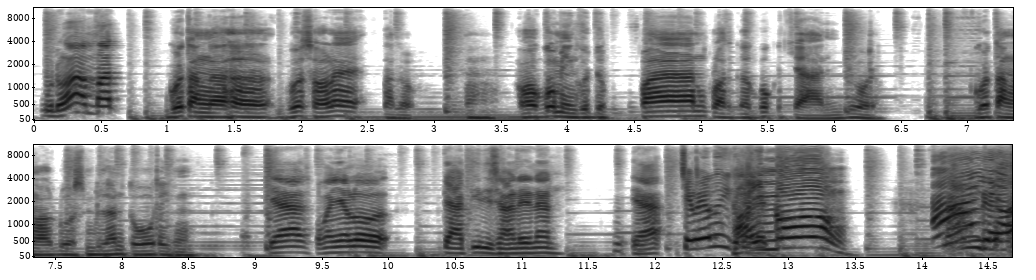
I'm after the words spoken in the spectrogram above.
bodo amat Gue tanggal gue soalnya lalu. Oh gue minggu depan keluarga gue ke Cianjur. Gue tanggal 29 touring. ya pokoknya lo hati-hati di sana Nan ya Cewek lu ikut. Main dong. Nanda, Ayo.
